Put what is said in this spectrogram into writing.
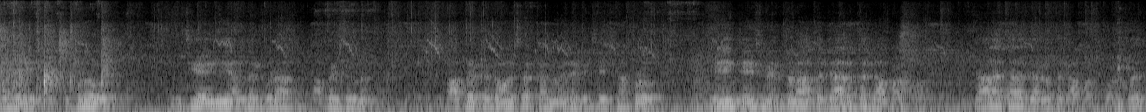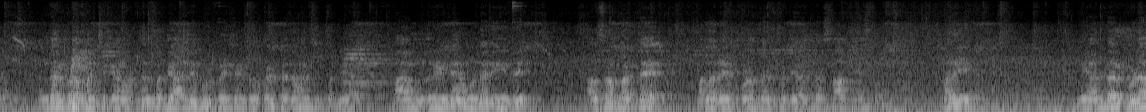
మరి ఇప్పుడు మంచిగా అయింది. అందరు కూడా ఆపరేషన్లు ఆపరేషన్ పెద్ద వయసులో కన్ను వెనక్కి చేసినప్పుడు నేను చేసిన ఎంతనో అంత జాగ్రత్తగా కాపాడుకోవాలి. చాలా చాలా జాగ్రత్తగా కాపాడుకోవాలి. అందరికి కూడా మంచిగా ఉంటుంది కొద్దిగా అల్లిపూర్ పేషెంట్ ఒకటి పెద్ద మనిషి కొద్దిగా బాగా ముదిరిండే ఉండనిది అవసరం పడితే మళ్ళీ రేపు కూడా దాన్ని కొద్దిగా అంతా సాఫ్ చేస్తాం. మరి మీ అందరు కూడా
